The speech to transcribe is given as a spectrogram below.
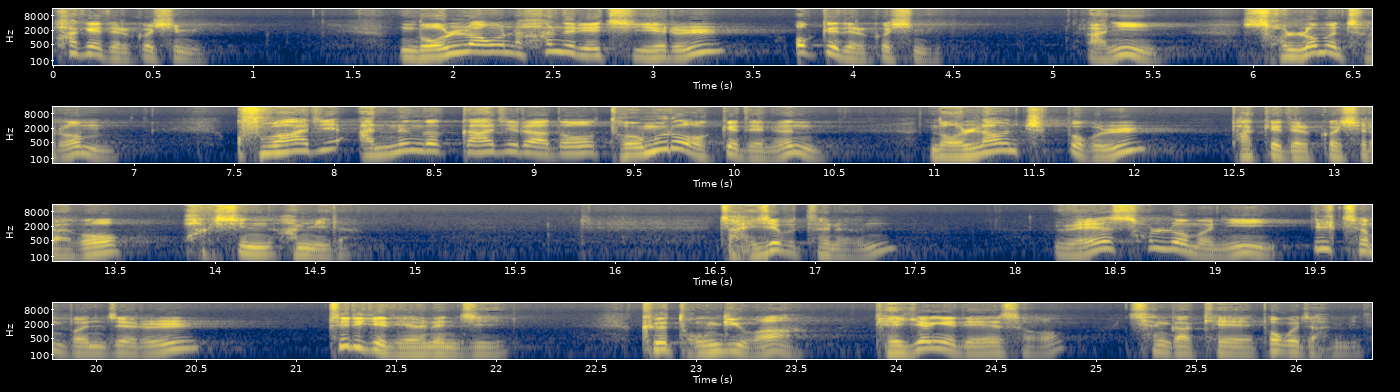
하게 될 것입니다. 놀라운 하늘의 지혜를 얻게 될 것입니다. 아니, 솔로몬처럼 구하지 않는 것까지라도 덤으로 얻게 되는 놀라운 축복을 받게 될 것이라고 확신합니다. 자, 이제부터는 왜 솔로몬이 일천 번제를 드리게 되었는지 그 동기와 배경에 대해서 생각해 보고자 합니다.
